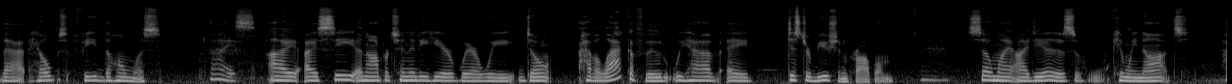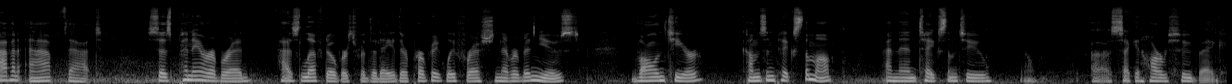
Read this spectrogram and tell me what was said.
that helps feed the homeless. Nice. I, I see an opportunity here where we don't have a lack of food, we have a distribution problem. So, my idea is can we not have an app that says Panera Bread has leftovers for the day? They're perfectly fresh, never been used. Volunteer comes and picks them up and then takes them to uh, Second Harvest Food Bank.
